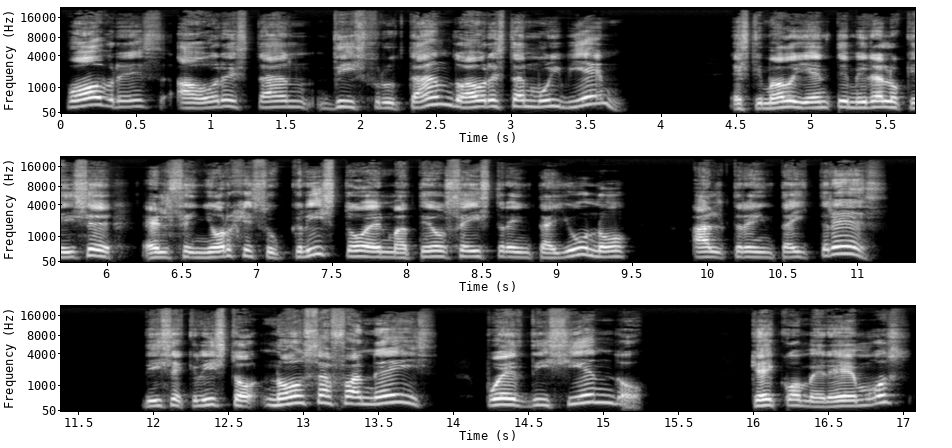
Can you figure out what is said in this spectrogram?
pobres ahora están disfrutando, ahora están muy bien. Estimado oyente, mira lo que dice el Señor Jesucristo en Mateo 6, 31 al 33. Dice Cristo, no os afanéis, pues diciendo, ¿qué comeremos?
